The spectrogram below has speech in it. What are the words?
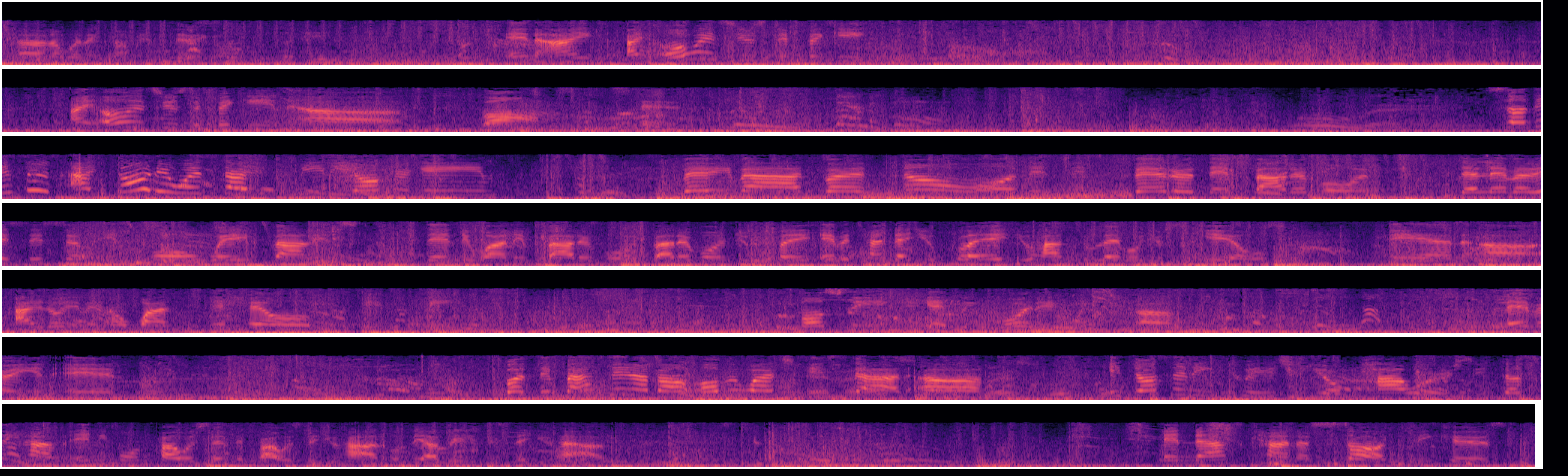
I don't know when they're coming. There you go. Stop the payload. And I I always use the freaking I always use the freaking uh bombs. So this is I thought it was that mediocre game. Very bad, but no, this is better than Battleborn. The level system is more way balanced than the one in Battleborn. Battleborn you play every time that you play you have to level your skills. And uh, I don't even know what the hell it means. Mostly you get rewarded with uh, leveling and but the bad thing about Overwatch is that uh, it doesn't increase your powers. It doesn't have any more powers than the powers that you had or the abilities that you have. And that's kind of sucked because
